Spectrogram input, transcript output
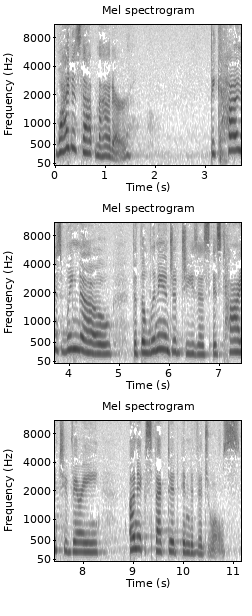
Why does that matter? Because we know that the lineage of Jesus is tied to very unexpected individuals.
